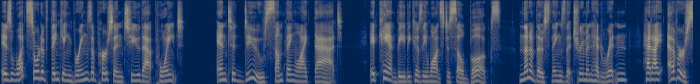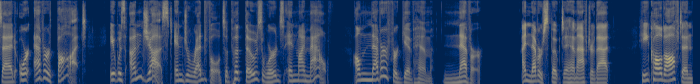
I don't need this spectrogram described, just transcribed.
is what sort of thinking brings a person to that point and to do something like that. It can't be because he wants to sell books. None of those things that Truman had written had I ever said or ever thought. It was unjust and dreadful to put those words in my mouth. I'll never forgive him. Never. I never spoke to him after that. He called often,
